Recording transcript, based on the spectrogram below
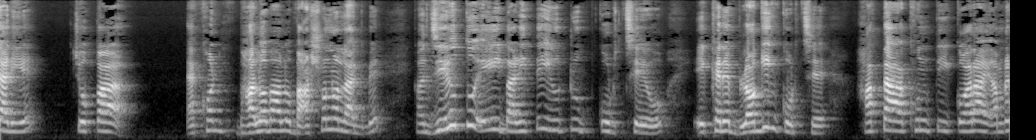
দাঁড়িয়ে চোপা এখন ভালো ভালো বাসনও লাগবে। কারণ যেহেতু এই বাড়িতে ইউটিউব করছে ও, এখানে ব্লগিং করছে হাতা, খুন্তি করাই আমরা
